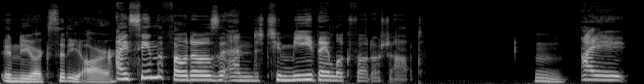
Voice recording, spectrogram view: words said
in New York City are. I've seen the photos, and to me, they look photoshopped. Hmm. I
